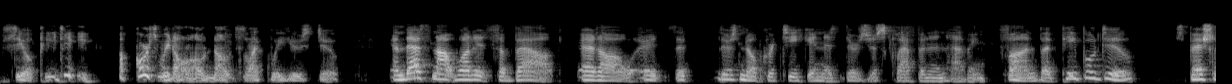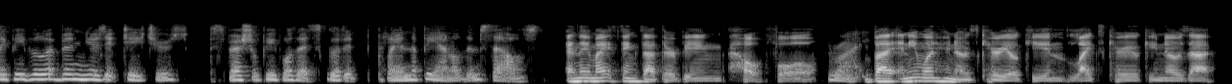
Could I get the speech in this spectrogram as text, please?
COPD. Of course, we don't hold notes like we used to, and that's not what it's about at all. It's it, there's no critique in it. There's just clapping and having fun. But people do, especially people who have been music teachers, special people that's good at playing the piano themselves. And they might think that they're being helpful. Right. But anyone who knows karaoke and likes karaoke knows that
